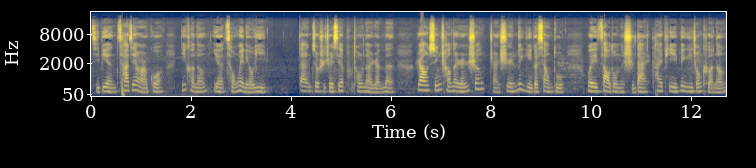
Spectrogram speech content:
即便擦肩而过，你可能也从未留意。但就是这些普通的人们，让寻常的人生展示另一个向度，为躁动的时代开辟另一种可能。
